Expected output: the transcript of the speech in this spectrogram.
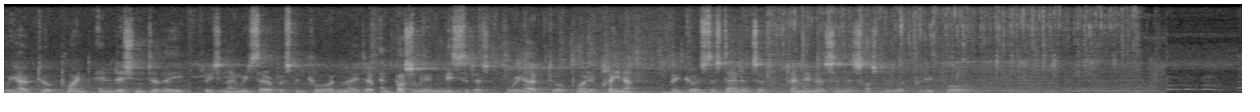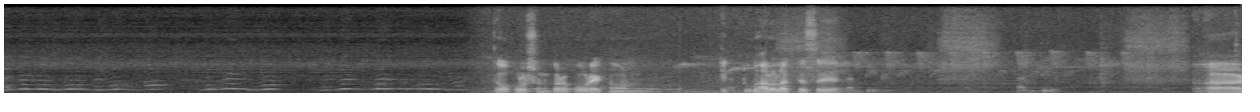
We hope to appoint, in addition to the speech and language therapist and coordinator, and possibly an anaesthetist, we hope to appoint a cleaner because the standards of cleanliness in this hospital are pretty poor. তো অপারেশন করার পর এখন একটু ভালো লাগতেছে। আর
